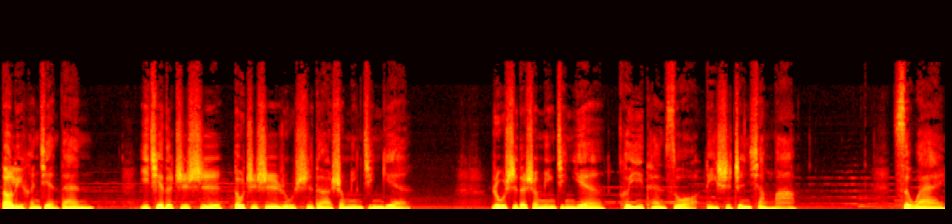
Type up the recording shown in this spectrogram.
道理很简单，一切的知识都只是入世的生命经验。入世的生命经验可以探索离世真相吗？此外，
